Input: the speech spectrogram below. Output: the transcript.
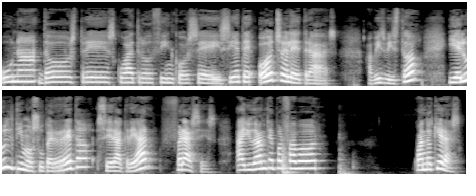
Una, dos, tres, cuatro, cinco, seis, siete, ocho letras. ¿Habéis visto? Y el último super reto será crear frases. Ayudante, por favor. Cuando quieras.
